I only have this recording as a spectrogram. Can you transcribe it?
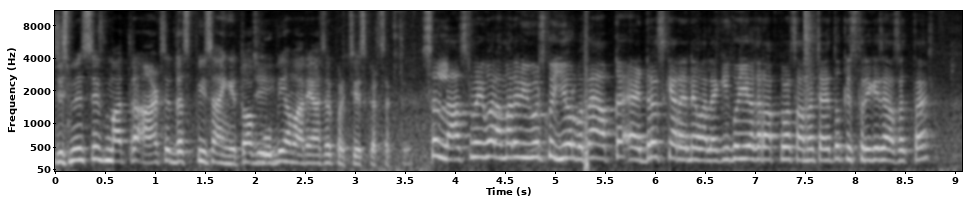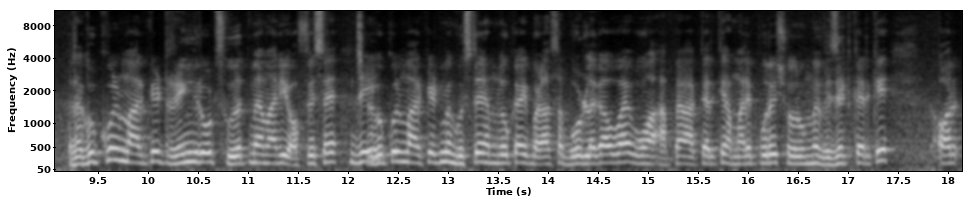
जिसमें सिर्फ़ मात्र आठ से दस पीस आएँगे तो आप वो भी हमारे यहाँ से परचेज कर सकते हैं। सर लास्ट में एक बार हमारे व्यूवर्स को ये और बताएँ आपका एड्रेस क्या रहने वाला है? कि कोई अगर आपके पास आना चाहे तो किस तरीके से आ सकता है? Raghukul market ring road Surat में हमारी ऑफ़िस है। रघुकुल मार्केट में घुसते हम लोग का एक बड़ा सा बोर्ड लगा हुआ है। वो आप आकर के हमारे पूरे शोरूम में विज़िट करके और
